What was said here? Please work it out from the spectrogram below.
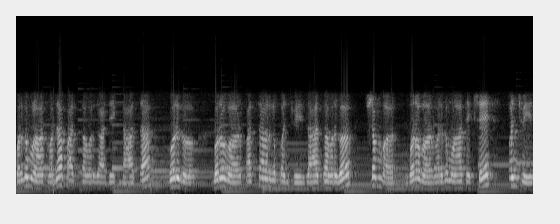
वर्गमुळात वजा पाचचा वर्ग अधिक दहाचा वर्ग बरोबर पाचचा वर्ग पंचवीस दहाचा वर्ग शंभर बरोबर वर्गमुळात एकशे पंचवीस.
